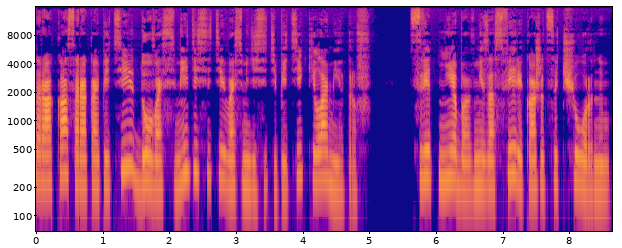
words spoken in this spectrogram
40-45 до 80-85 километров. Цвет неба в мезосфере кажется черным,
